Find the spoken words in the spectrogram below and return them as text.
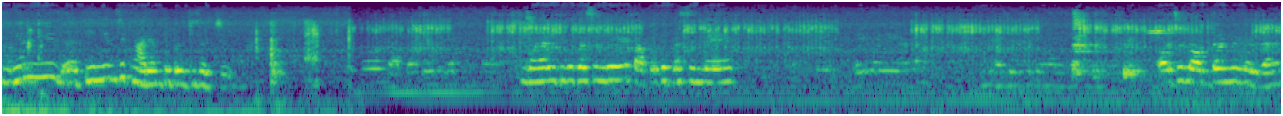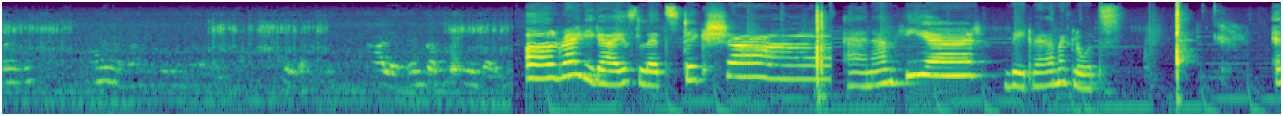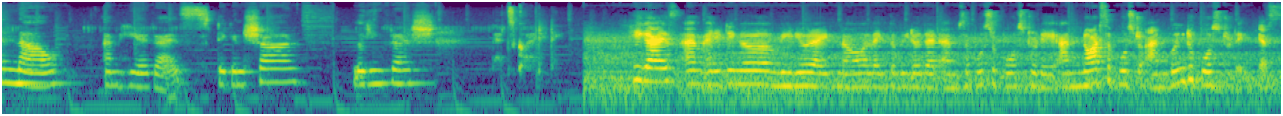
मम्मी तीन दिन से खा रहे हैं पुटल की सब्ज़ी। मोना दीदी को पसंद है, पापा को पसंद है। और जो लॉकडाउन में मिल रहा है ना हमें ठीक है खा लेते हैं कंप्लेन नहीं करेंगे Alrighty, guys, let's take shower. And I'm here. Wait, where are my clothes? And now I'm here, guys. Taking shower, looking fresh. Let's go editing. Hey guys, I'm editing a video right now, like the video that I'm supposed to post today. I'm not supposed to. I'm going to post today. Yes.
